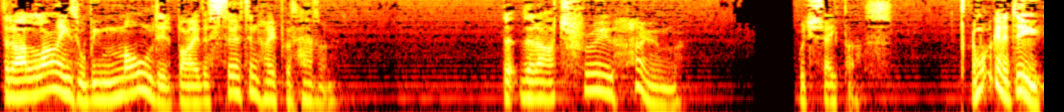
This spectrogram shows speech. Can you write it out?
That our lives will be molded by the certain hope of heaven. That, that our true home would shape us. And what we're going to do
